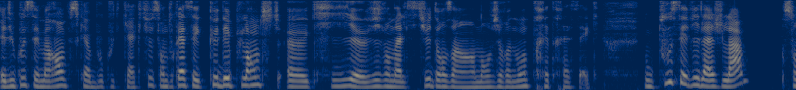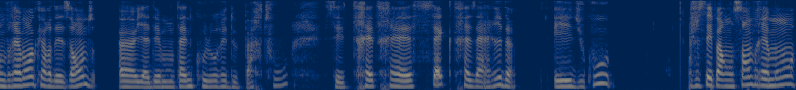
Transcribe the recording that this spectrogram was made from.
Et du coup, c'est marrant parce qu'il y a beaucoup de cactus. En tout cas, c'est que des plantes euh, qui euh, vivent en altitude dans un environnement très très sec. Donc tous ces villages-là sont vraiment au cœur des Andes. Euh, il y a des montagnes colorées de partout. C'est très très sec, très aride. Et du coup, je sais pas, on sent vraiment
